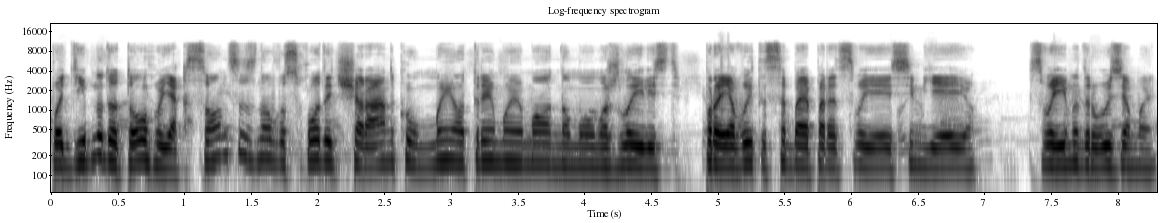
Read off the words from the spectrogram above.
Подібно до того, як сонце знову сходить щоранку, ми отримуємо нову можливість проявити себе перед своєю сім'єю, своїми друзями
